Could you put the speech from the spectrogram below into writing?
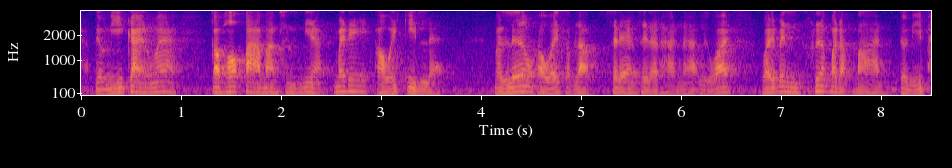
ครับเดี๋ยวนี้กลายเป็นว่ากระเพาะปลาบางชนิดเนี่ยไม่ได้เอาไว้กินแหละ มันเริ่มเอาไว้สำหรับแสดงเสถานะ หรือว่าไว้เป็นเครื่องประดับบ้าน เดี๋ยวนี้แพ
